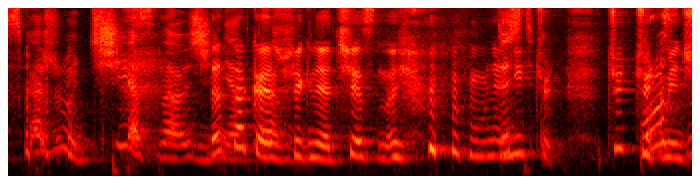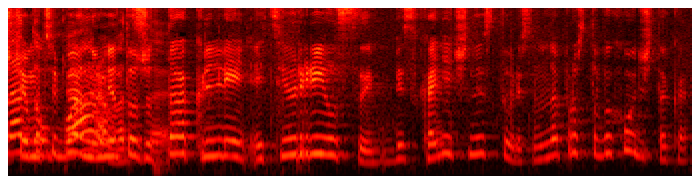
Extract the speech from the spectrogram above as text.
скажу честно, вообще Да такая же фигня, честно. У меня чуть-чуть меньше, чем у тебя, но мне тоже так лень. Эти рилсы, бесконечные истории. Иногда просто выходишь такая,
